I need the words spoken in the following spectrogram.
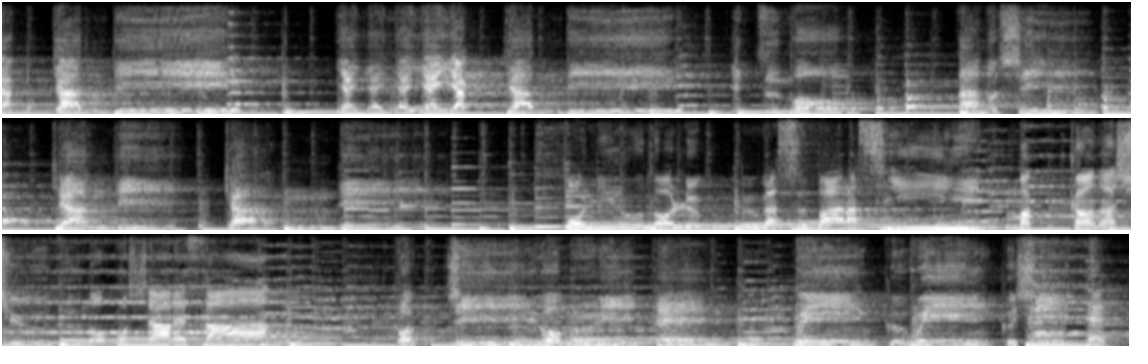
ややキャンディー。やややややキャンディー。いつも楽しい。キャンディー。キャンディー。お乳のルックが素晴らしい。真っ赤なシューズのおしゃれさん。こっちを向いてウィンクウィンクして。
